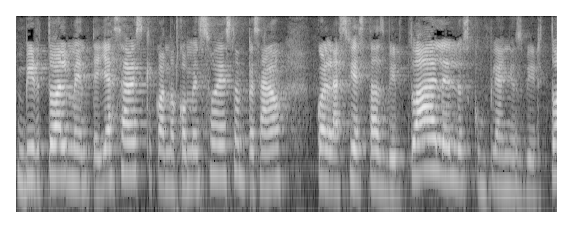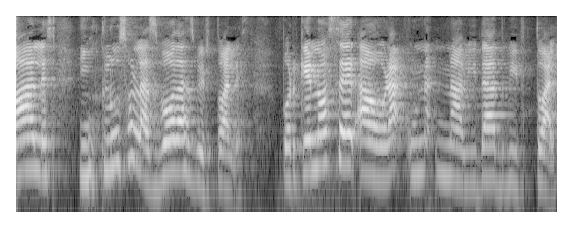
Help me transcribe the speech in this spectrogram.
virtualmente. Ya sabes que cuando comenzó esto empezaron con las fiestas virtuales, los cumpleaños virtuales, incluso las bodas virtuales. ¿Por qué no hacer ahora una Navidad virtual?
